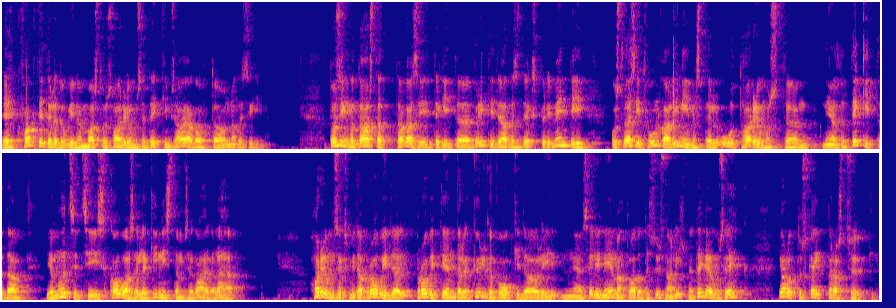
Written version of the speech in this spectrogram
ehk faktidele tuginev vastus harjumuse tekkimise aja kohta on aga siin. tosinkond aastat tagasi tegid Briti teadlased eksperimendi, kus lasid hulgal inimestel uut harjumust äh, nii-öelda tekitada ja mõõtsid siis, kaua selle kinnistamisega aega läheb. harjumuseks, mida proovida, prooviti endale külge pookida, oli äh, selline eemalt vaadates üsna lihtne tegevus ehk jalutuskäik pärast sööki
